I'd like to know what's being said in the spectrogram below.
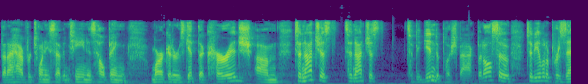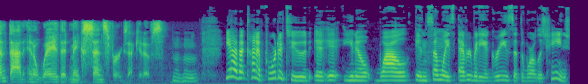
that I have for 2017 is helping marketers get the courage um, to not just to not just to begin to push back, but also to be able to present that in a way that makes sense for executives. Mm-hmm. Yeah, that kind of fortitude, it, it, you know, while in some ways everybody agrees that the world has changed,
